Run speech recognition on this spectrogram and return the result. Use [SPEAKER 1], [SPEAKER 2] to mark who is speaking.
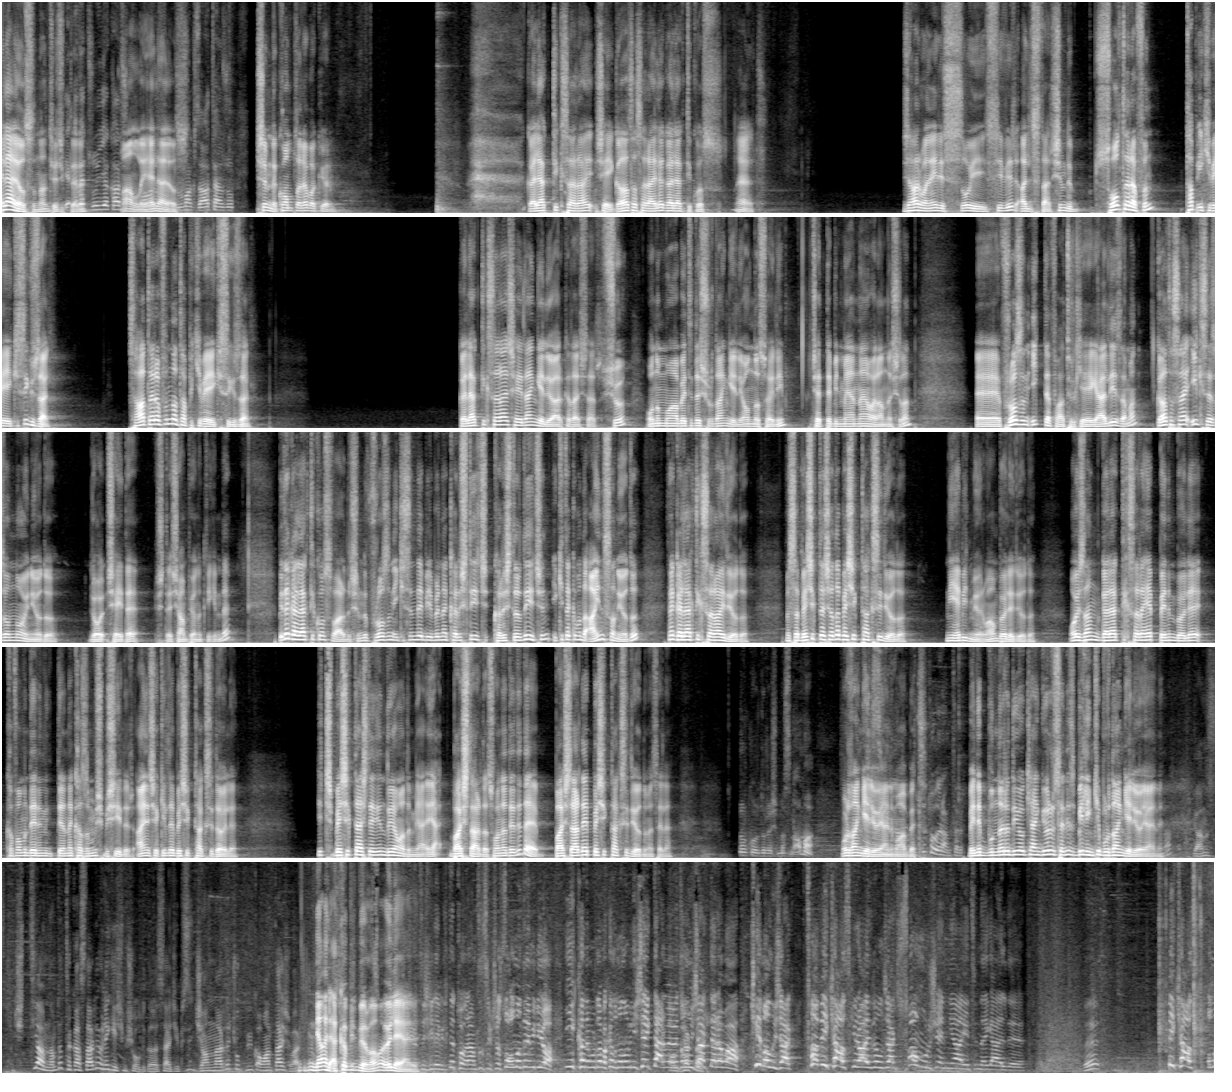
[SPEAKER 1] Helal olsun lan çocuklara.
[SPEAKER 2] evet
[SPEAKER 1] Vallahi helal olsun.
[SPEAKER 2] Durmak zaten zor.
[SPEAKER 1] Şimdi komplara bakıyorum. Galaktik Saray şey Galatasaray'la Galaktikos. Evet. Jarvan, Elis, Zoe, Sivir, Alistar. Şimdi sol tarafın top 2 ve 2'si güzel. Sağ tarafın da top 2 ve 2'si güzel. Galaktik Saray şeyden geliyor arkadaşlar. Şu. Onun muhabbeti de şuradan geliyor. Onu da söyleyeyim. Chat'te bilmeyenler var anlaşılan. Ee, Frozen ilk defa Türkiye'ye geldiği zaman Galatasaray ilk sezonunu oynuyordu. LoL şeyde işte Şampiyonluk Ligi'nde. Bir de Galacticos vardı. Şimdi Frozen ikisini de birbirine karıştığı karıştırdığı için iki takımı da aynı sanıyordu ve Galaktik Saray diyordu. Mesela Beşiktaş'a da Beşik Taksi diyordu. Niye bilmiyorum ama böyle diyordu. O yüzden Galaktik Saray hep benim böyle kafamın derinliklerine kazınmış bir şeydir. Aynı şekilde Beşik Taksi de öyle. Hiç Beşiktaş dediğini duyamadım yani. Ya başlarda. Sonra dedi de başlarda hep Beşik Taksi diyordu mesela.
[SPEAKER 2] Ama
[SPEAKER 1] Buradan geliyor yani muhabbet. Beni bunları diyorken görürseniz bilin ki buradan geliyor yani.
[SPEAKER 3] Ciddi anlamda takaslarda öne geçmiş oldu Galatasaray cephesi. Canlarda çok büyük avantaj var.
[SPEAKER 1] Ne alaka bilmiyorum ama öyle yani.
[SPEAKER 4] Yırtıcıyla birlikte tolerantın sıçrası olmadığını biliyor. İlk kanı burada bakalım alabilecekler mi? Evet
[SPEAKER 3] Alacaklar.
[SPEAKER 4] alacaklar ama kim alacak? Tabii ki asker ayrılacak. Son vuruş en nihayetinde geldi. Ve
